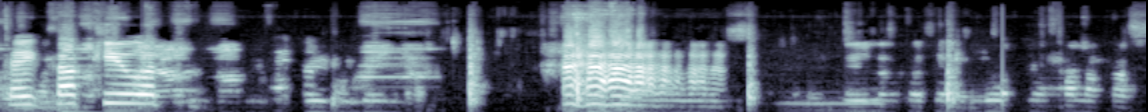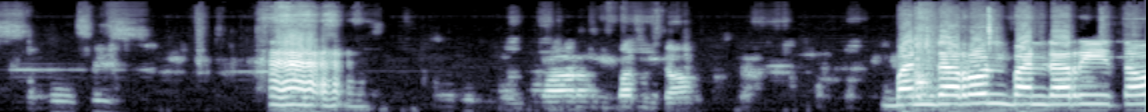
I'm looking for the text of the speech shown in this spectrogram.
Kay ka-cute. Malakas sa boses. Parang banda. Banda rito.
